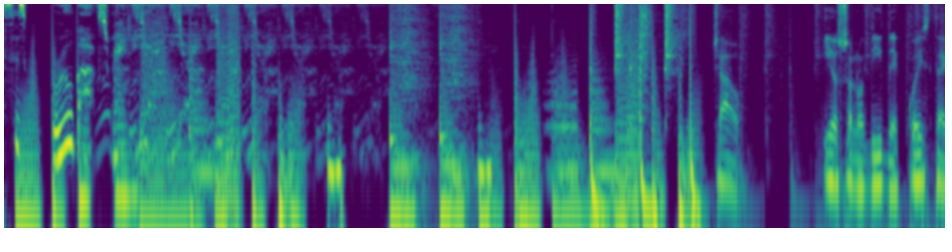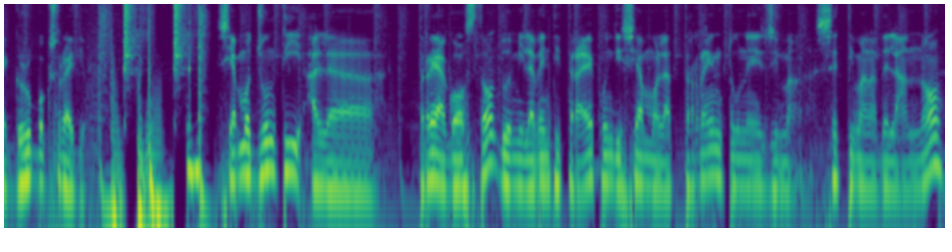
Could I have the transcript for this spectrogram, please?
This is Brewbox Radio. Ciao, io sono Did e questa è Groovebox Radio. Siamo giunti al 3 agosto 2023, quindi siamo alla 31esima settimana dell'anno,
